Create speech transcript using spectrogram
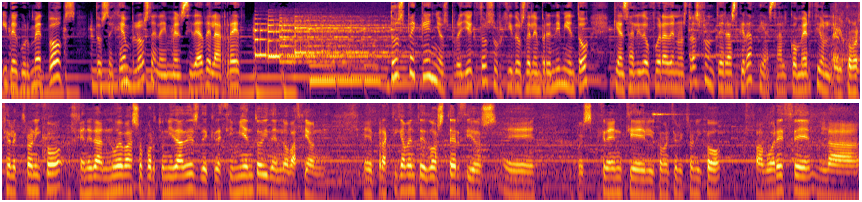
y The Gourmet Box, dos ejemplos en la inmensidad de la red. Dos pequeños proyectos surgidos del emprendimiento que han salido fuera de nuestras fronteras gracias al comercio online. El comercio electrónico genera nuevas oportunidades de crecimiento y de innovación. Eh, prácticamente dos tercios eh, pues creen que el comercio electrónico favorece la,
